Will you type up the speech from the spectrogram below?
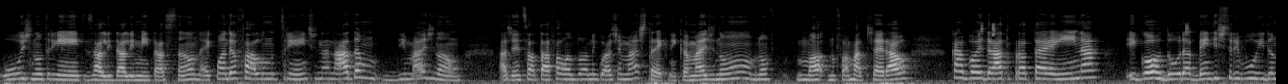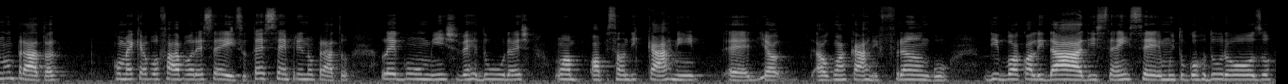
os nutrientes ali da alimentação, né? E quando eu falo nutrientes, não é nada demais, não. A gente só está falando uma linguagem mais técnica, mas no, no, no formato geral, carboidrato, proteína e gordura bem distribuído num prato como é que eu vou favorecer isso? Ter sempre no prato legumes, verduras, uma opção de carne, é, de alguma carne, frango, de boa qualidade, sem ser muito gorduroso.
